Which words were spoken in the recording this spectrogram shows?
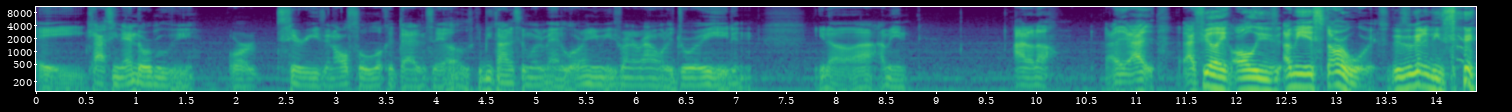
a Cassian Andor movie or series and also look at that and say, oh, this could be kind of similar to Mandalorian. He's running around with a droid, and you know, I, I mean, I don't know. I, I I feel like all these. I mean, it's Star Wars. There's gonna be there's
